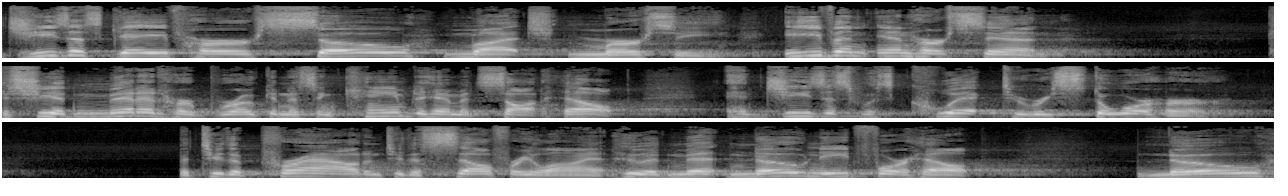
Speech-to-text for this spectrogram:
Jesus gave her so much mercy, even in her sin, because she admitted her brokenness and came to him and sought help. And Jesus was quick to restore her. But to the proud and to the self reliant who admit no need for help, no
